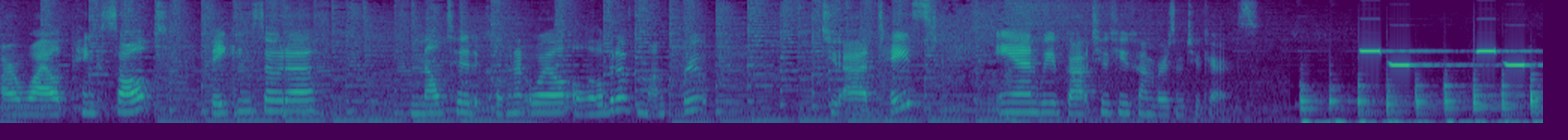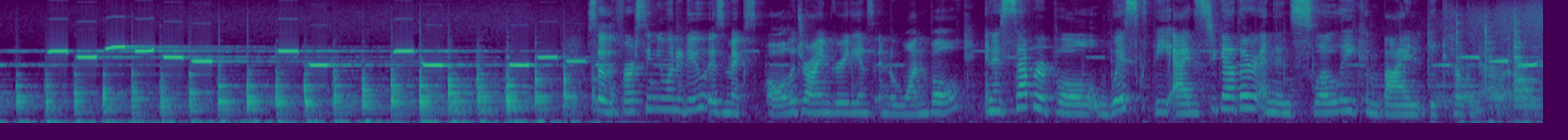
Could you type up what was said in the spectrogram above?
our wild pink salt, baking soda, melted coconut oil, a little bit of monk fruit to add taste, and we've got two cucumbers and two carrots. So the first thing you want to do is mix all the dry ingredients into one bowl. In a separate bowl, whisk the eggs together and then slowly combine the coconut oil.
